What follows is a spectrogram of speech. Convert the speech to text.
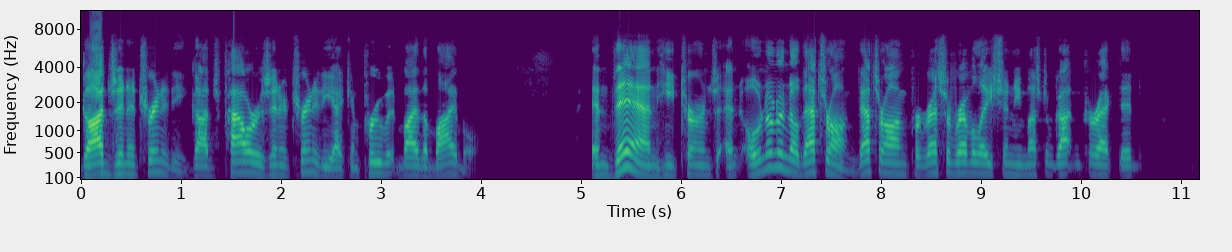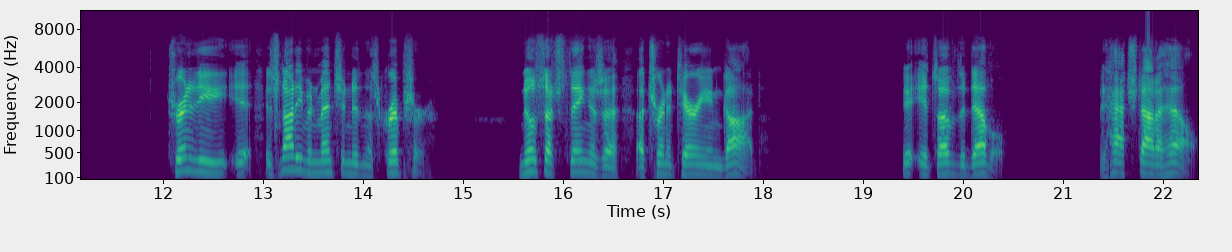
God's in a Trinity. God's power is in a Trinity. I can prove it by the Bible. And then he turns and, oh, no, no, no, that's wrong. That's wrong. Progressive revelation. He must have gotten corrected. Trinity, it's not even mentioned in the scripture. No such thing as a, a Trinitarian God. It's of the devil, hatched out of hell.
